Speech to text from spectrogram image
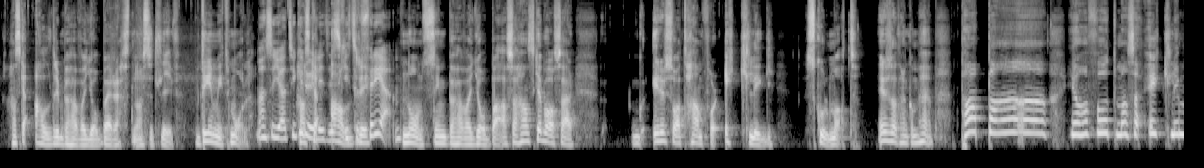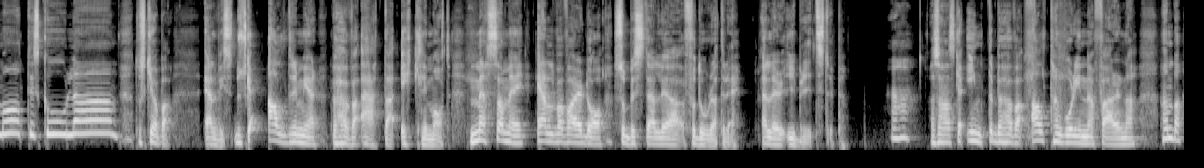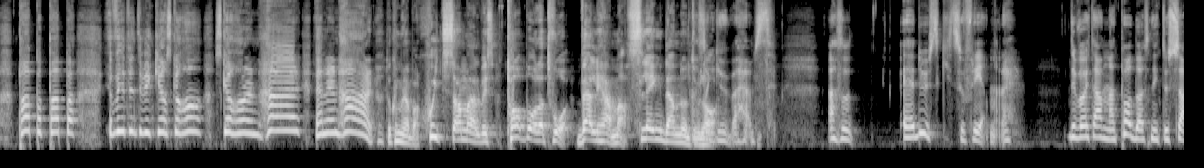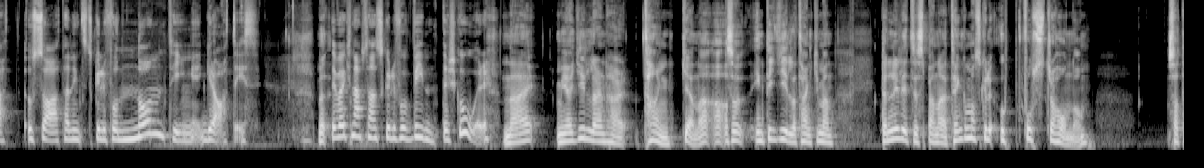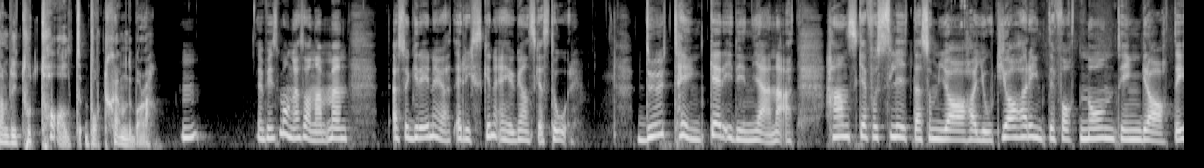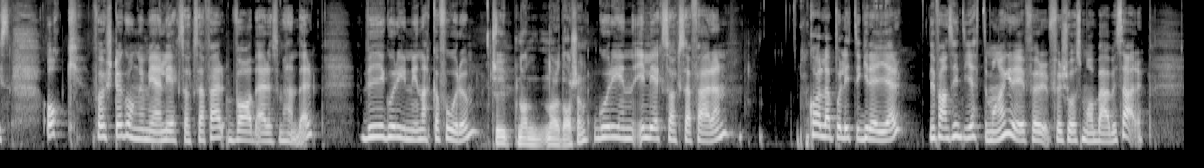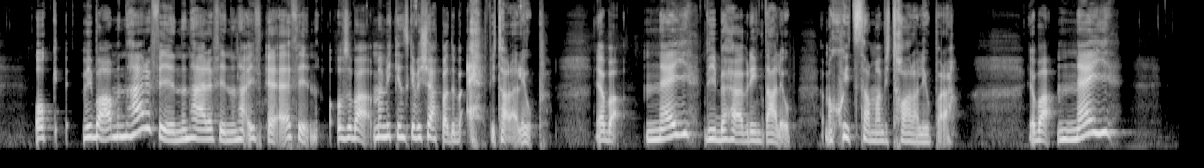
han ska aldrig behöva jobba i resten av sitt liv. Det är mitt mål. alltså jag tycker Han du är ska lite aldrig schizofren. någonsin behöva jobba. Alltså han ska vara så här. Är det så att han får äcklig skolmat? Är det så att han kommer hem? Pappa, jag har fått massa äcklig mat i skolan. Då ska jag bara, Elvis, du ska aldrig mer behöva äta äcklig mat. Messa mig 11 varje dag så beställer jag Foodora till dig. Eller Eats typ. Alltså han ska inte behöva allt han går in i affärerna. Han bara, pappa, pappa, jag vet inte vilken jag ska ha. Ska jag ha den här eller den här? Då kommer jag bara, skitsamma Elvis, ta båda två. Välj hemma, släng den du inte vill Alltså ha. gud vad hemskt. Alltså, är du schizofren eller? Det var ett annat poddavsnitt du satt och sa att han inte skulle få någonting gratis. Men- Det var knappt så han skulle få vinterskor. Nej, men jag gillar den här tanken. Alltså, inte gilla tanken, men den är lite spännande. Tänk om man skulle uppfostra honom så att han blir totalt bortskämd bara. Det finns många sådana, men alltså, grejen är ju att risken är ju ganska stor. Du tänker i din hjärna att han ska få slita som jag har gjort. Jag har inte fått någonting gratis. Och första gången vi är i en leksaksaffär, vad är det som händer? Vi går in i Nacka Forum, Typ någon, några dagar sedan. går in i leksaksaffären, kollar på lite grejer. Det fanns inte jättemånga grejer för, för så små bebisar. Och vi bara, men den här är fin, den här är fin, den här är- fin. Och så bara, men vilken ska vi köpa? Du bara, äh, vi tar allihop. Jag bara, nej, vi behöver inte allihop. Men skitsamma, vi tar allihop bara. Jag bara, nej.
